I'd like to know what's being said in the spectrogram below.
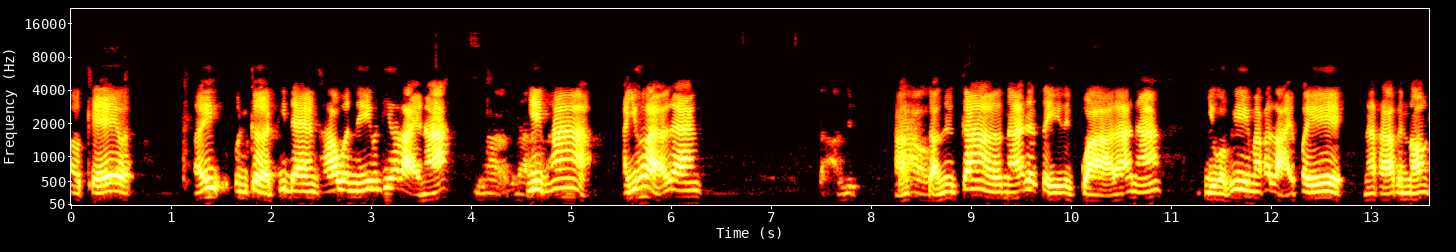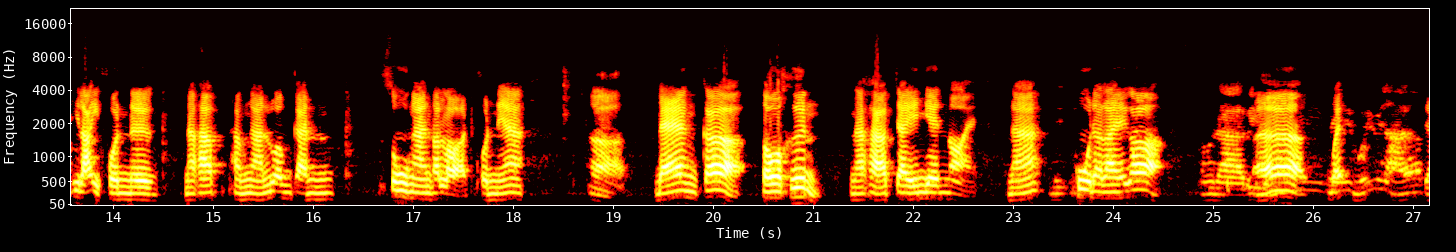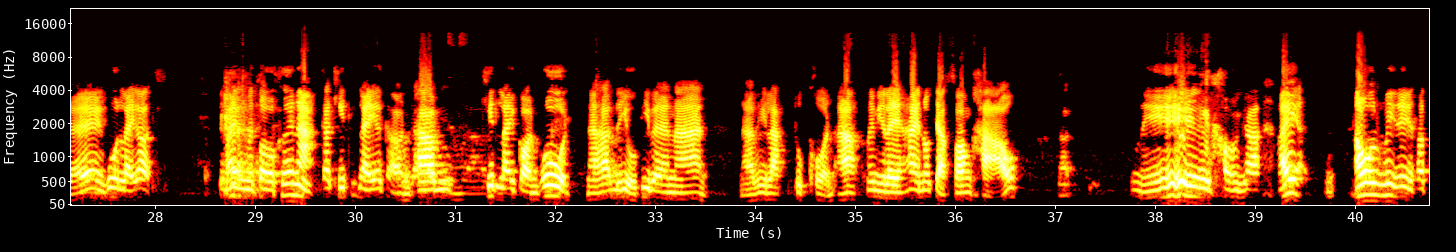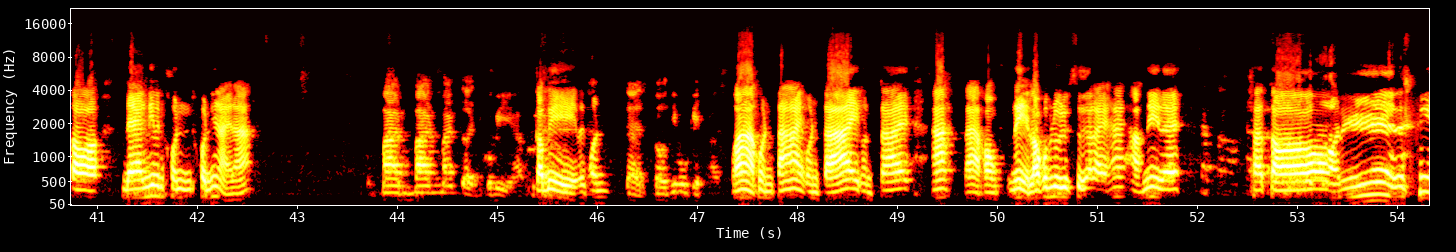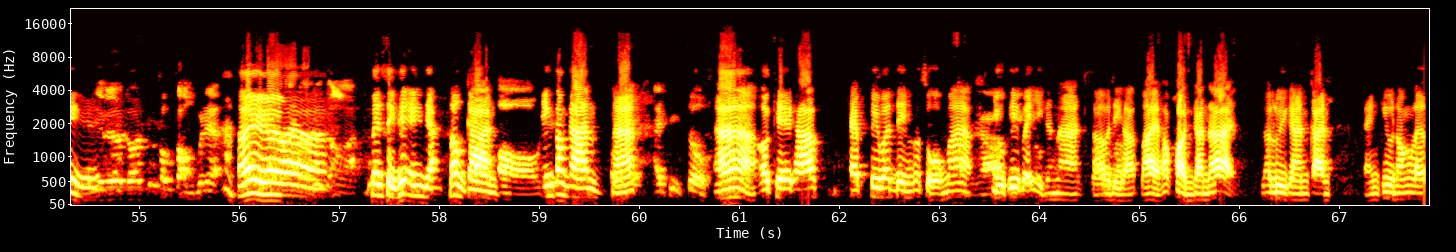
โอเคเฮ้ยวันเกิดพี่แดงเขาวันนี้วันที่เท่าไหร่นะยี่สิบห้าอายุเท่าไหร่แล้วแดงสามสิบสามเก้าสามสิบเก้าแล้วนะจะสี่สิบกว่าแล้วนะ อยู่กับพี่มาก็หลายปีนะครับเป็นน้องที่รักอีกคนหนึ่งนะครับทำงานร่วมกันสู้งานตลอดคนเนี้ยเอ่อแดงก็โตขึ้นนะครับ ใจเย็นๆหน่อยนะ พูดอะไรก็ธรรมดาพี่เออไม่ไม่ไม่นานแล้วเจ๊พูดอะไรก็ ไม่มันโตขึ้นอะ ก็คิดอะไรก่อนทำคิดอะไรก่อนพูดนะครับจะอยู่พี่ไปนานๆนะพี่รักทุกคนอะไม่มีอะไรให้นอกจากซองขาวนี่ขอบคุณครับไอ้ยเอาไม่นี่สตอแดงนี่เป็นคนคนที่ไหนนะบ้านบ้านบ้านเกิดอยู่กระบี่ครับกระบี่เป็นคนแต่โตที่ภูเก็ตครับว่าคนใต้คนใต้คนใต้อะแต่ของนี่เราก็ไม่รู้จะซื้ออะไรให้อะนี่เลยสตอนี่นี่เดี๋ยวโดนส่งกล่องไปเนี่ยเฮ้ยเฮ้ย เฮ้ยเฮ้ยเป็นสิ่งที่เองอยากต้องการ อ๋อเองต้องการนะ ไอติโซ อ่าโอเคครับแฮปปี้วันเดย์ก็สูงมาก ครับ อยู่พี่ไปอีกนานๆสวัสดีครับ ไปพักผ่อนกันได้ แล้วลุยกันกัน thank you น้องเลิฟ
